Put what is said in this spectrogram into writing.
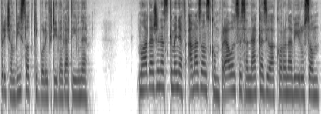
pričom výsledky boli vždy negatívne. Mladá žena z kmeňa v amazonskom pralese sa nakazila koronavírusom.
